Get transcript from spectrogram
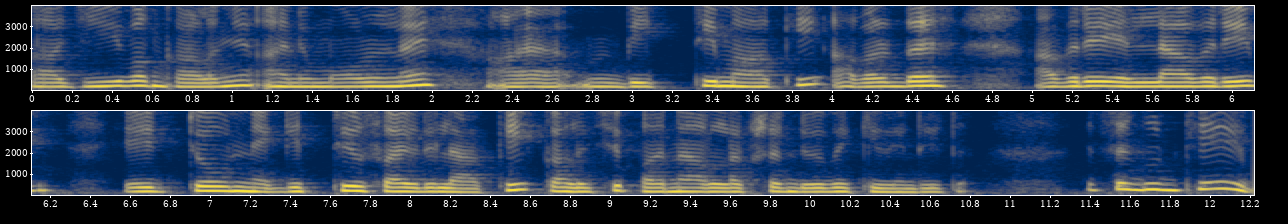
ആ ജീവൻ കളഞ്ഞ് അനുമോളിനെ വിക്റ്റിമാക്കി അവരുടെ അവരെ എല്ലാവരെയും ഏറ്റവും നെഗറ്റീവ് സൈഡിലാക്കി കളിച്ച് പതിനാറ് ലക്ഷം രൂപയ്ക്ക് വേണ്ടിയിട്ട്. ഇറ്റ്സ് എ ഗുഡ് ഗെയിം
